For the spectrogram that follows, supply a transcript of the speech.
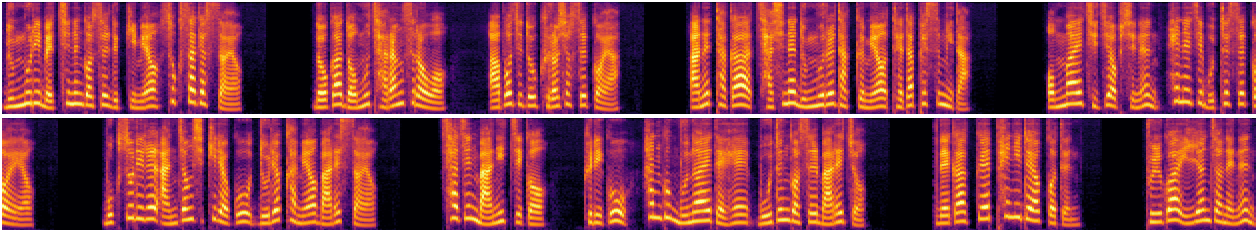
눈물이 맺히는 것을 느끼며 속삭였어요. 너가 너무 자랑스러워. 아버지도 그러셨을 거야. 아네타가 자신의 눈물을 닦으며 대답했습니다. 엄마의 지지 없이는 해내지 못했을 거예요. 목소리를 안정시키려고 노력하며 말했어요. 사진 많이 찍어. 그리고 한국 문화에 대해 모든 것을 말해줘. 내가 꽤 팬이 되었거든. 불과 1년 전에는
